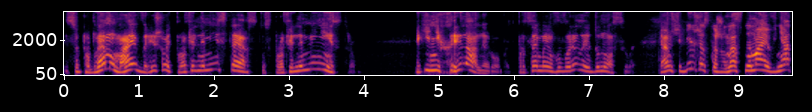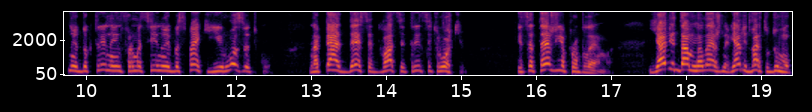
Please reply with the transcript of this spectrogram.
І цю проблему має вирішувати профільне міністерство з профільним міністром, який ні хрена не робить. Про це ми говорили і доносили. Я вам ще більше скажу: у нас немає внятної доктрини інформаційної безпеки, її розвитку на 5, 10, 20, 30 років. І це теж є проблема. Я віддам належне, я відверто думав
